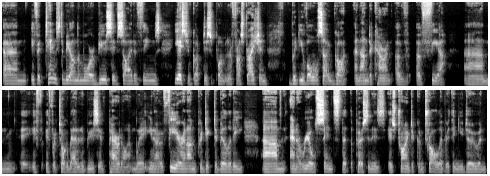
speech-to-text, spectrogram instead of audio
um, if it tends to be on the more abusive side of things. Yes, you've got disappointment and frustration, but you've also got an undercurrent of, of fear um, if, if we're talking about an abusive paradigm where you know fear and unpredictability um, and a real sense that the person is is trying to control everything you do and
